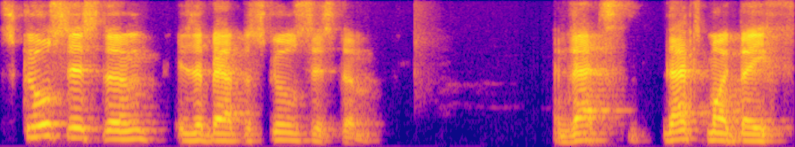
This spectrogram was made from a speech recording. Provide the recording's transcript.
School system is about the school system. And that's that's my beef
